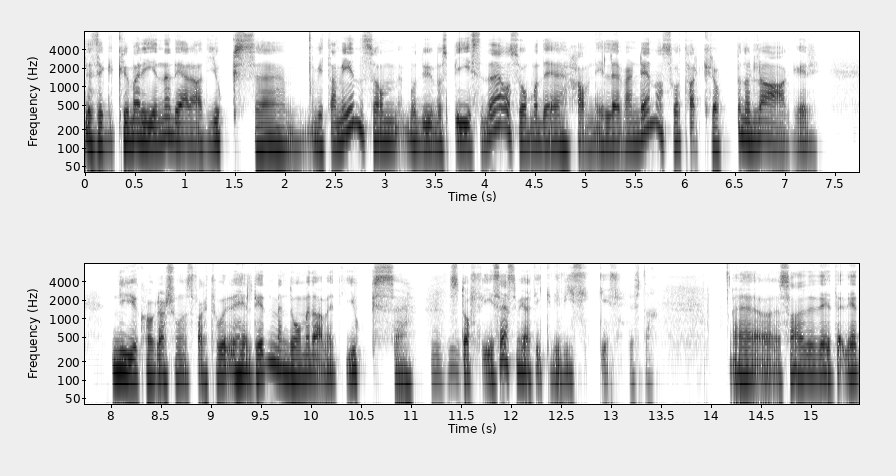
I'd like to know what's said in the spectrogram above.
disse kumarinene det er et juksevitamin som du må spise det, og så må det havne i leveren din, og så tar kroppen og lager nye koagulasjonsfaktorer hele tiden, men nå med da et juksestoff i seg som gjør at ikke de virker. Ufta. Eh, Så det, det,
